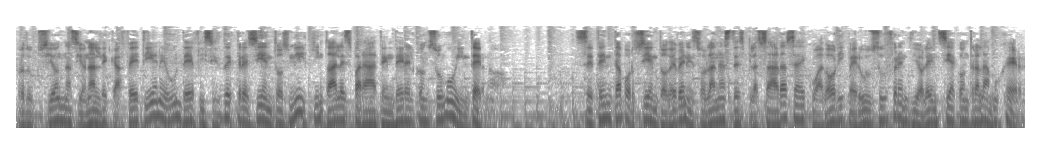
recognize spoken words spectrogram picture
Producción nacional de café tiene un déficit de 300.000 quintales para atender el consumo interno. 70% de venezolanas desplazadas a Ecuador y Perú sufren violencia contra la mujer.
